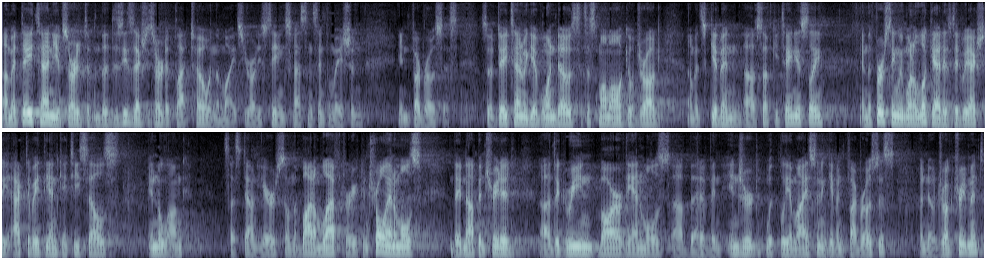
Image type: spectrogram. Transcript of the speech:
Um, at day 10, you've started to, the disease has actually started to plateau in the mice. You're already seeing senescence inflammation in fibrosis. So day 10, we give one dose. It's a small molecule drug. Um, it's given uh, subcutaneously. And the first thing we want to look at is did we actually activate the NKT cells in the lung? So that's down here. So on the bottom left are your control animals. They've not been treated. Uh, the green bar are the animals uh, that have been injured with bleomycin and given fibrosis, but no drug treatment.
